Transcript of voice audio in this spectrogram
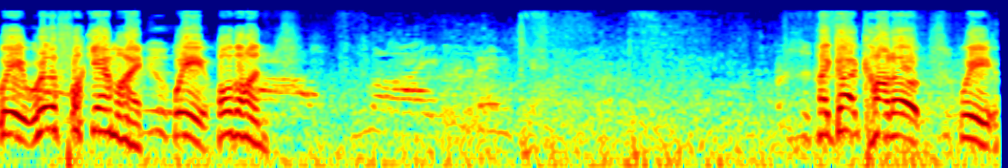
Wait, where the fuck am I? Wait, hold on. My. I got caught up. Wait.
